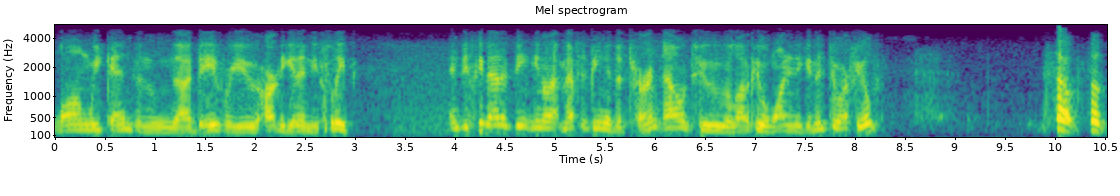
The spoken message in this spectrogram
long weekends and uh, days where you hardly get any sleep. And do you see that as being, you know, that message being a deterrent now to a lot of people wanting to get into our field? so so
